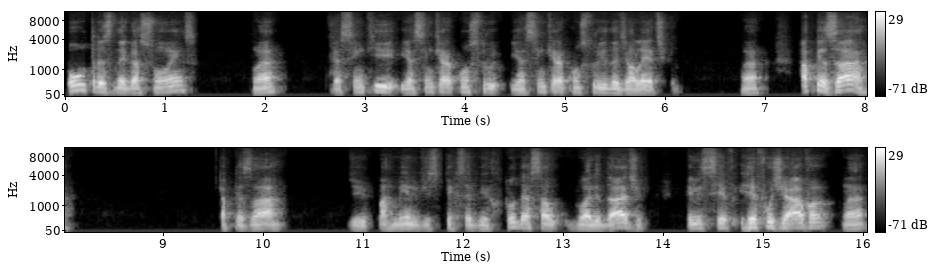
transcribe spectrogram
outras negações, não é? E assim que e assim que era constru, e assim que era construída a dialética, né? Apesar apesar de Parmênides perceber toda essa dualidade, ele se refugiava, né?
